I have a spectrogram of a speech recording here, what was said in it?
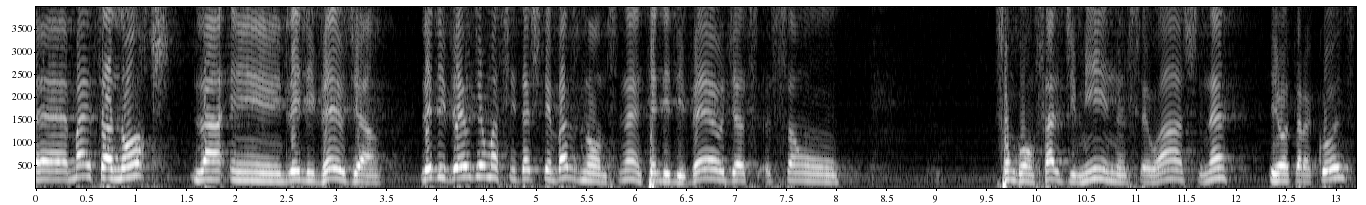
É, mais a norte, lá em Leliveldia, Leliveldia é uma cidade que tem vários nomes, né? Tem Leliveldia, São, São Gonçalo de Minas, eu acho, né? E outra coisa.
